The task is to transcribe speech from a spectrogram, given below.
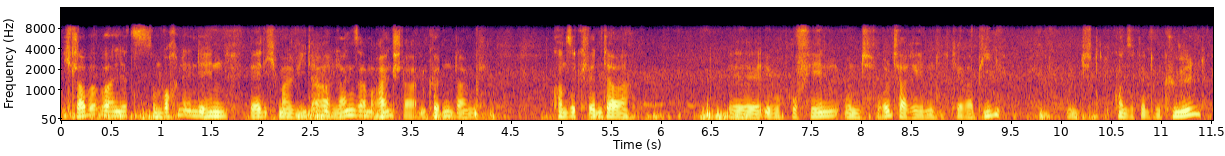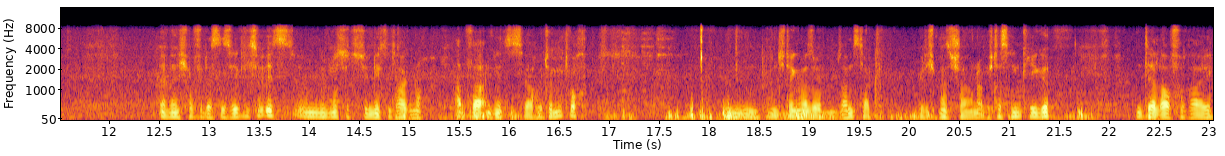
Ich glaube aber jetzt zum Wochenende hin werde ich mal wieder langsam reinstarten können, dank konsequenter äh, Ibuprofen- und Voltaren-Therapie und konsequentem Kühlen. Äh, ich hoffe, dass das wirklich so ist. Und ich muss jetzt die nächsten Tage noch abwarten. Jetzt ist ja heute Mittwoch. Und ich denke mal so am Samstag werde ich mal schauen, ob ich das hinkriege mit der Lauferei.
